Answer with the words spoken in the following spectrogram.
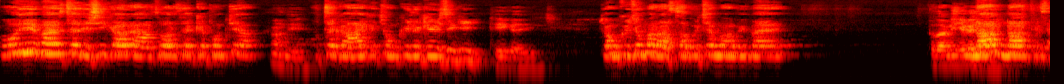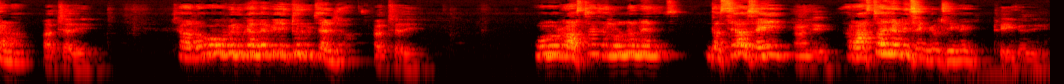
ਉਹ ਜੀ ਮੈਂ ਤੇ ਰਿਸ਼ੀਕਾਰ ਹਰਦੁਆਰ ਦੇ ਅੱਗੇ ਪਹੁੰਚਿਆ। ਹਾਂਜੀ। ਉੱਥੇ ਕਹਾ ਕਿ ਚੌਂਕੀ ਲੱਗੀ ਹੋਈ ਸੀਗੀ। ਠੀਕ ਹੈ ਜੀ। ਚੌਂਕੀ ਚੋਂ ਮੈਂ ਰਸਤਾ ਪੁੱਛਿਆ ਮਾਂ ਵੀ ਮੈਂ ਫਲਾਣੀ ਜਗ੍ਹਾ ਨਾਲ। ਨਾਲ ਤੇ ਜਾਣਾ। ਅੱਛਾ ਜੀ। ਚਲੋ ਉਹ ਮੈਨੂੰ ਕਹਿੰਦੇ ਵੀ ਇੱਧਰ ਨੂੰ ਚੱਲ ਜਾ। ਅੱਛਾ ਜੀ। ਉਹ ਰਸਤਾ ਚਲੋ ਉਹਨਾਂ ਨੇ ਦੱਸਿਆ ਸਹੀ। ਹਾਂਜੀ। ਰਸਤਾ ਜਾਨੀ ਸਿੰਗਲ ਸੀਗਾ ਜੀ। ਠੀਕ ਹੈ ਜੀ।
